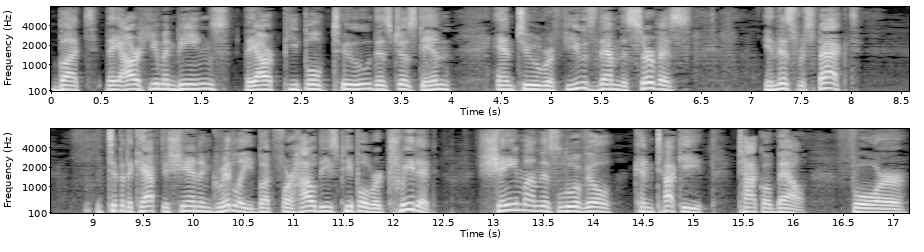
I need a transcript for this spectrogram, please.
but they are human beings. They are people too, this just in. And to refuse them the service in this respect, tip of the cap to Shannon Gridley, but for how these people were treated, shame on this Louisville, Kentucky Taco Bell for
